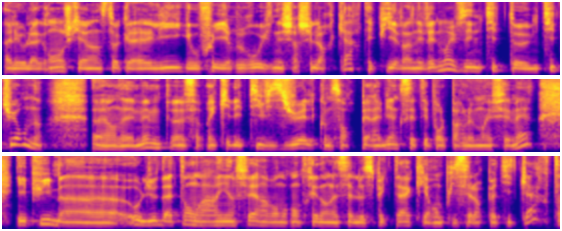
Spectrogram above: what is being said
à Léo Lagrange, qu'il y avait un stock à la Ligue, au foyer ruraux, ils venaient chercher leurs cartes, et puis il y avait un événement, ils faisaient une petite, une petite urne. on avait même fabriqué des petits visuels, comme ça on repérait bien que c'était pour le Parlement éphémère. Et puis, ben, euh, au lieu d'attendre à rien faire avant de rentrer dans la salle de spectacle, ils remplissaient leur petite carte,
